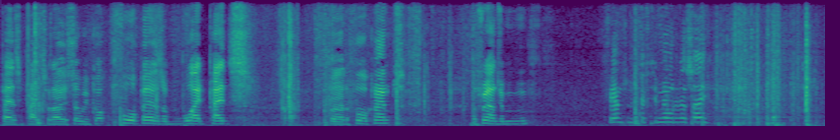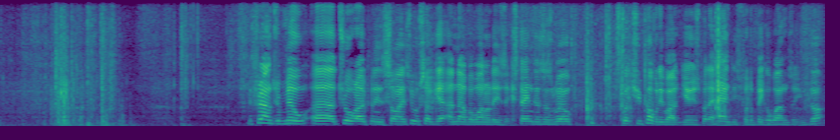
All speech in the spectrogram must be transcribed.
pairs of pads for those. So we've got four pairs of wide pads for the four clamps. The 300, 350 mil did I say? The 300 mil uh, drawer opening size. You also get another one of these extenders as well, which you probably won't use, but they're handy for the bigger ones that you've got.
